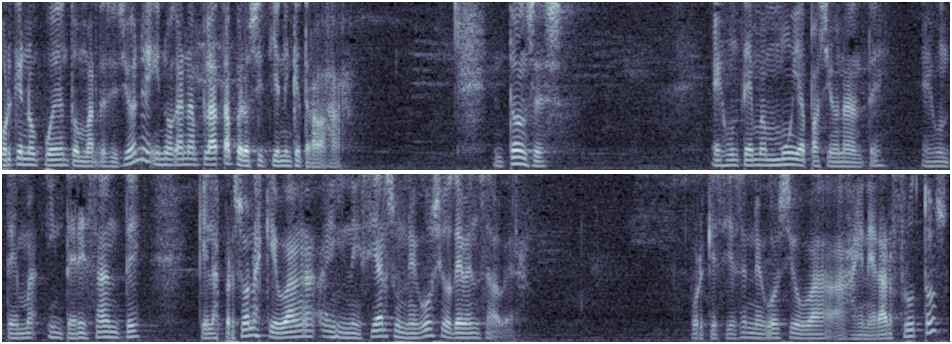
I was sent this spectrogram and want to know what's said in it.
Porque no pueden tomar decisiones y no ganan plata, pero sí tienen que trabajar. Entonces, es un tema muy apasionante, es un tema interesante que las personas que van a iniciar su negocio deben saber. Porque si ese negocio va a generar frutos,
